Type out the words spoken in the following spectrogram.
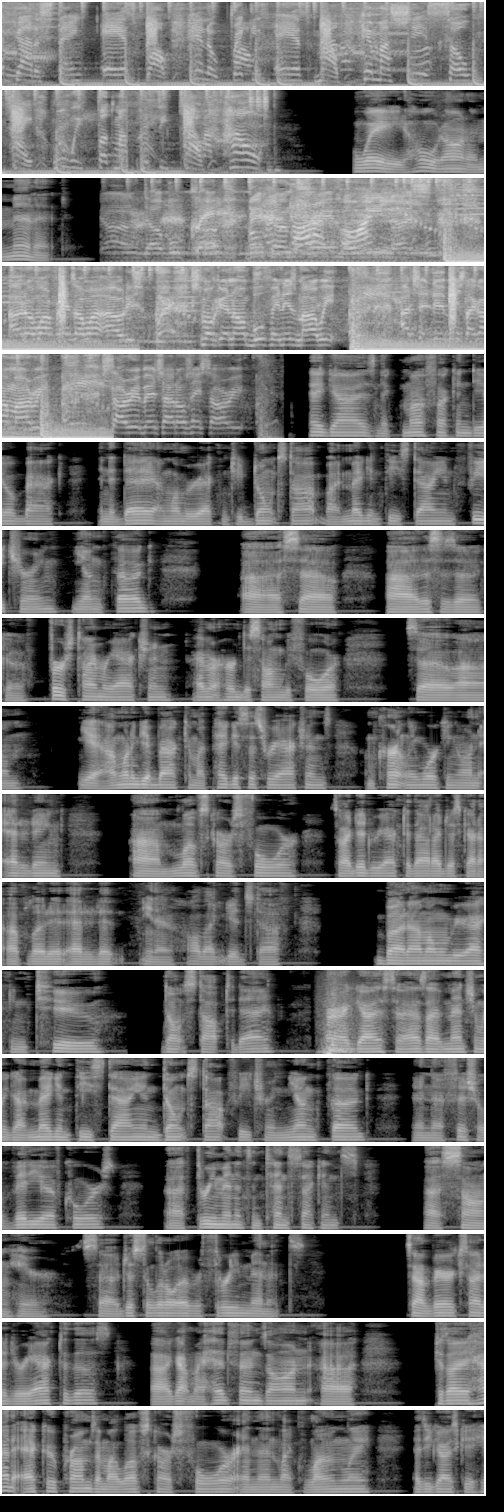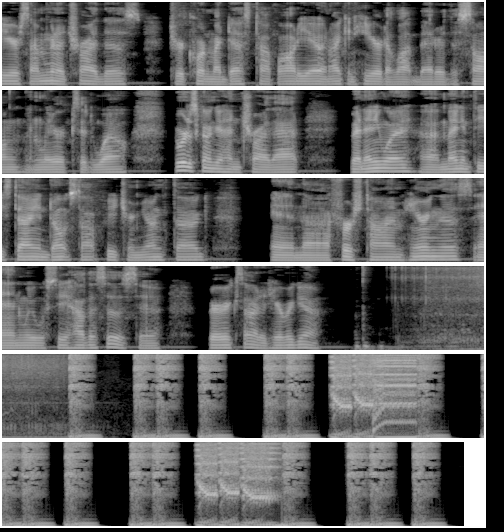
I got a stank ass walk and a reckless ass mouth. And my shit so tight. When we fuck my pussy talk. I don't. Wait, hold on a minute. Double cup, big country, holy nuts. Out of my friends, I want Audis. Smoking on booth in his Maui. I check the bitch like I'm Mari. Sorry, bitch, I don't say sorry. Hey guys, Nick motherfucking Diehl back, and today I'm going to be reacting to Don't Stop by Megan Thee Stallion featuring Young Thug. Uh, so, uh, this is a, a first time reaction. I haven't heard the song before. So, um, yeah, I'm going to get back to my Pegasus reactions. I'm currently working on editing um, Love Scars 4. So I did react to that. I just got to upload it, edit it, you know, all that good stuff. But um, I'm going to be reacting to Don't Stop today. Alright guys, so as I've mentioned, we got Megan Thee Stallion, Don't Stop featuring Young Thug, an official video of course. Uh, 3 minutes and 10 seconds uh, song here. So just a little over 3 minutes. So I'm very excited to react to this. Uh, I got my headphones on because uh, I had echo problems on my Love Scars 4 and then like Lonely as you guys could hear. So I'm going to try this to record my desktop audio and I can hear it a lot better, the song and lyrics as well. We're just going to go ahead and try that. But anyway, uh, Megan Thee Stallion, Don't Stop featuring Young Thug. And uh, first time hearing this and we will see how this is. So very excited. Here we go.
